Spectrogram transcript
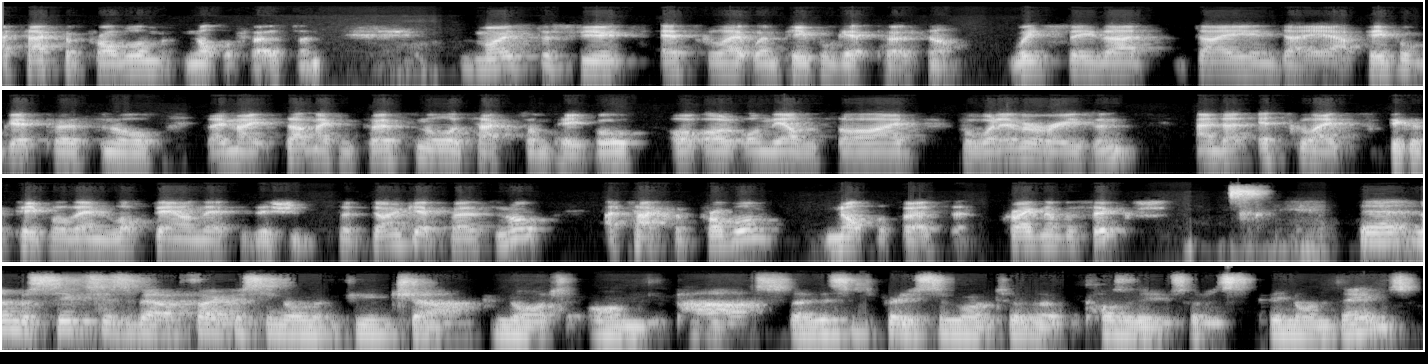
Attack the problem, not the person. Most disputes escalate when people get personal. We see that day in day out. People get personal. They may start making personal attacks on people or, or on the other side for whatever reason, and that escalates because people then lock down their position. So don't get personal attack the problem, not the person. Craig, number six. Yeah, number six is about focusing on the future, not on the past. So this is pretty similar to the positive sort of spin on things.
